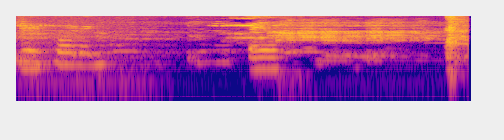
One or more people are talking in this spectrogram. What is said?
You're recording.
